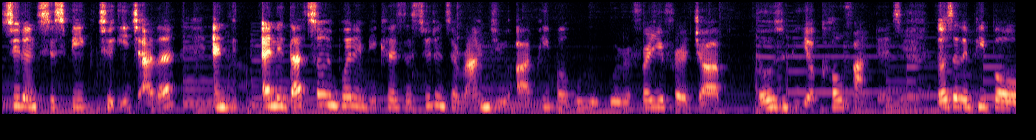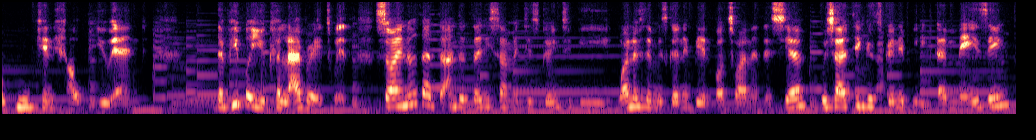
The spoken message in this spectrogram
students to speak to each other. And and that's so important because the students around you are people who will refer you for a job. Those will be your co-founders. Those are the people who can help you and the people you collaborate with. So I know that the Under 30 Summit is going to be one of them is going to be in Botswana this year, which I think is going to be amazing.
